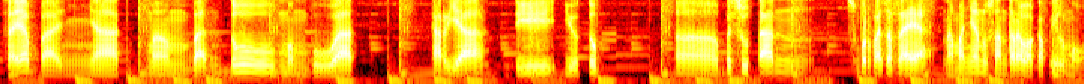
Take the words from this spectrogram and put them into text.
saya banyak membantu membuat karya di YouTube uh, besutan supervisor saya namanya Nusantara Wakaf Ilmu.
